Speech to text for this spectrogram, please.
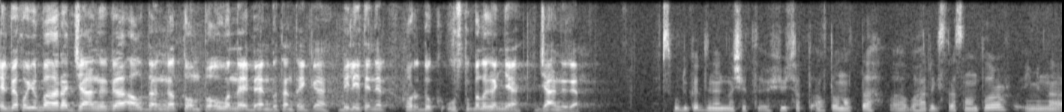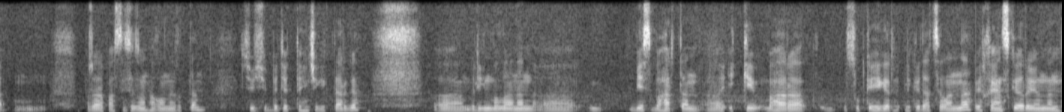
Әлбек ойыр бағара жаңыға алдаңа томпығы оны әбән бұтантайға белетенер. Ордук устук балығanya жаңыға. Республика динен, значит, 116 bahar регистрациялан тұрар, именно пожаропасный сезон хағалныгыттан сүйс сүрбет өттөһүнчө гектарга билигин баланан бес бахартан икки бахара сутка егер ликвидацияланна верхоянская районунан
